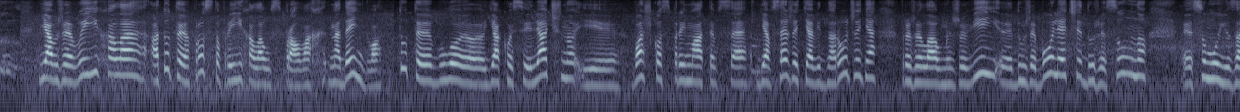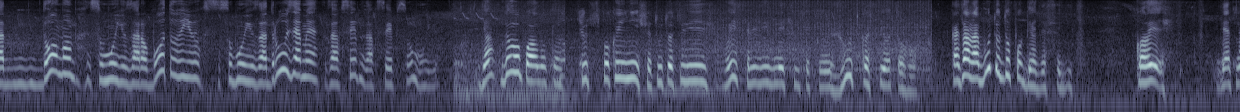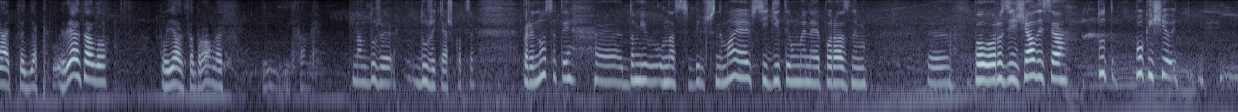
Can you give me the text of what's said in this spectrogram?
Я вже виїхала, а тут е, просто приїхала у справах на день-два. Тут е, було е, якось лячно і важко сприймати все. Я все життя від народження прожила в межовій, е, дуже боляче, дуже сумно. Сумую за домом, сумую за роботою, сумую за друзями, за всім, за всім сумую. Я до опалука. Тут спокійніше, тут от і вистрілів не чути, жуткості отого. Казала, буду до побіди сидіти. Коли 15 як різало, то я забралась і їхала. Нам дуже, дуже тяжко це переносити. Е, Домів у нас більш немає. Всі діти у мене по разним е, роз'їжджалися. Тут поки ще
